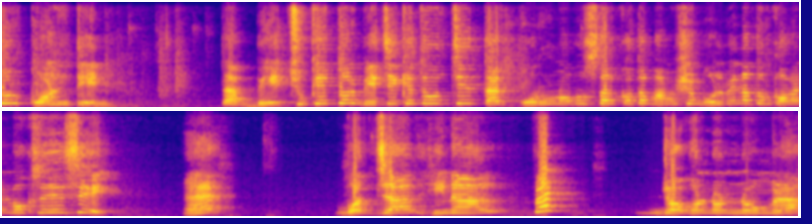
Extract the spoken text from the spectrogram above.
তোর কন্টেন্ট তা বেচুকে তোর বেঁচে খেতে হচ্ছে, তার করুণ অবস্থার কথা মানুষে বলবে না তোর কমেন্ট বক্সে এসে? হ্যাঁ? বজ্জাত, হিনাল জঘন্য নোংরা।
